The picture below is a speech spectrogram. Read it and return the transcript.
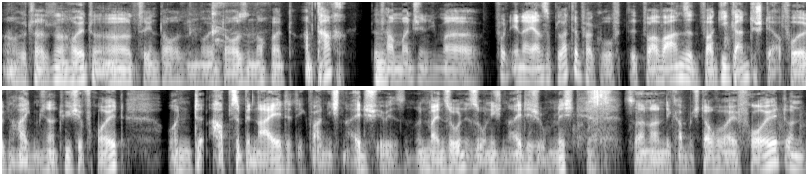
Aber das sind heute äh, 10.000, 9.000 noch was. Am Tag. Das mhm. haben manche nicht mal von einer ganzen Platte verkauft. Das war Wahnsinn, das war gigantisch der Erfolg. Da habe ich mich natürlich gefreut und habe sie beneidet. Ich war nicht neidisch gewesen. Und mein Sohn ist auch nicht neidisch um mich, sondern ich habe mich darüber gefreut und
